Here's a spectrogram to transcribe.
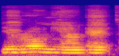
Ironian et.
